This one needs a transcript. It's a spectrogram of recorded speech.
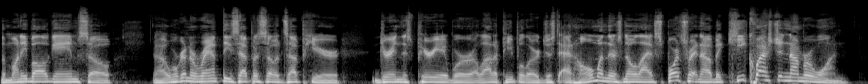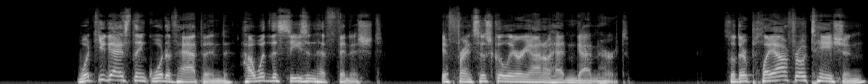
the Moneyball game. So uh, we're going to ramp these episodes up here during this period where a lot of people are just at home and there's no live sports right now. But key question number one What do you guys think would have happened? How would the season have finished if Francisco Liriano hadn't gotten hurt? So their playoff rotation.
